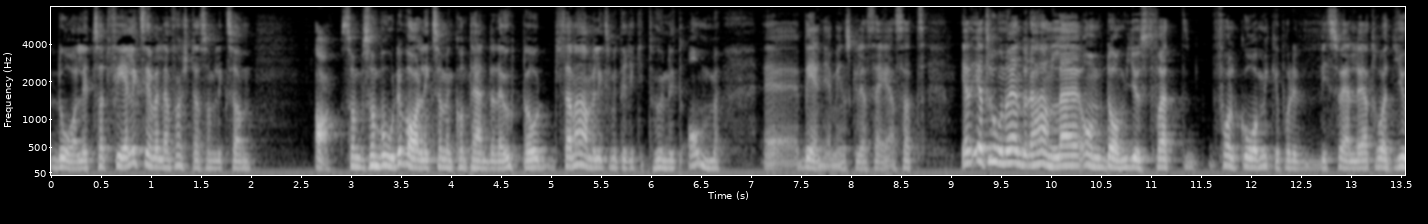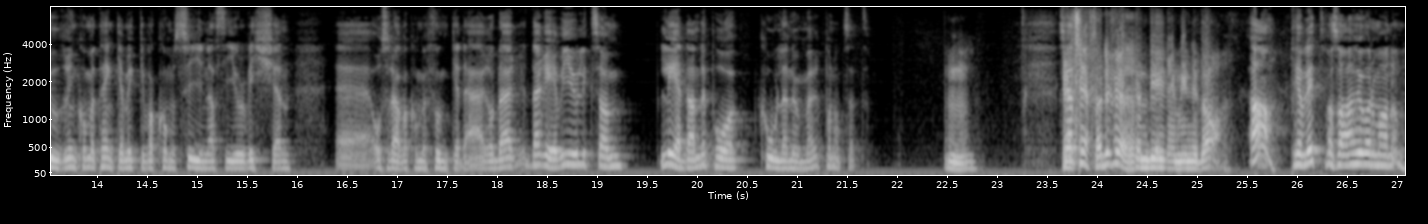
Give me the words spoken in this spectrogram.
dåligt. Så att Felix är väl den första som liksom, ja, som, som borde vara liksom en contender där uppe. Och sen har han väl liksom inte riktigt hunnit om eh, Benjamin skulle jag säga. Så att jag, jag, tror nog ändå det handlar om dem just för att folk går mycket på det visuella. Jag tror att juryn kommer tänka mycket vad kommer synas i Eurovision eh, och sådär, vad kommer funka där. Och där, där är vi ju liksom ledande på coola nummer på något sätt. Mm. Så jag, jag träffade förresten Benjamin idag. Ja, ah, trevligt. Vad sa han? Hur var det med honom?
